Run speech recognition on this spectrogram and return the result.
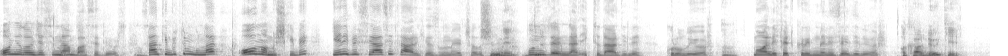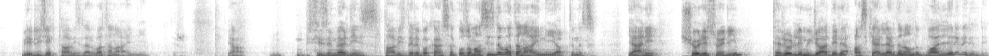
10 yıl öncesinden bahsediyoruz. Sanki bütün bunlar olmamış gibi yeni bir siyasi tarih yazılmaya çalışılıyor. Şimdi- Bunun üzerinden iktidar dili kuruluyor. Evet. Muhalefet kriminalize ediliyor. Akar diyor ki verilecek tavizler vatan hainliğidir. Ya sizin verdiğiniz tavizlere bakarsak o zaman siz de vatan hainliği yaptınız. Yani şöyle söyleyeyim terörle mücadele askerlerden alınıp valilere verildi.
